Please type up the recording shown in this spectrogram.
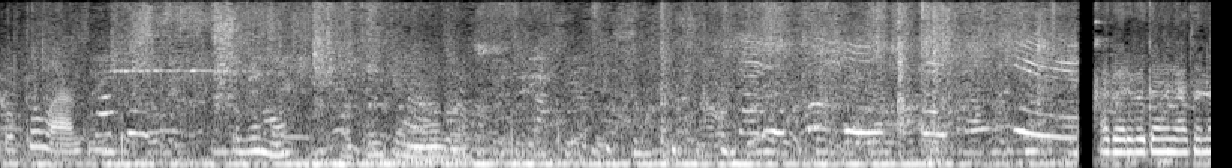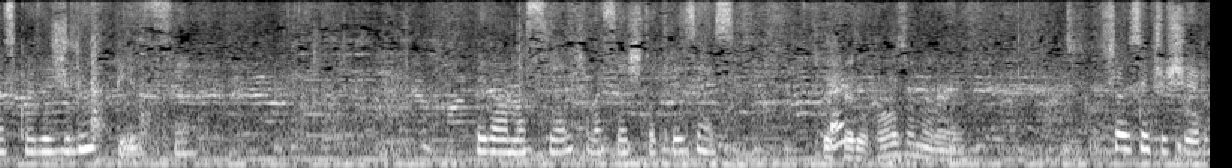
do outro lado. Não. Agora eu vou dar uma olhada nas coisas de limpeza. Vou pegar uma maciante, a maciante tá 13 reais. Prefere o rosa ou amarelo? Deixa eu sentir o cheiro.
